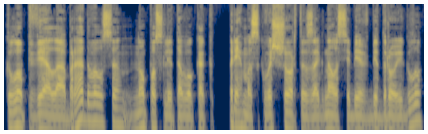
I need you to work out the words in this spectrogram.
Клоп вяло обрадовался, но после того, как прямо сквозь шорты загнал себе в бедро иглу,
